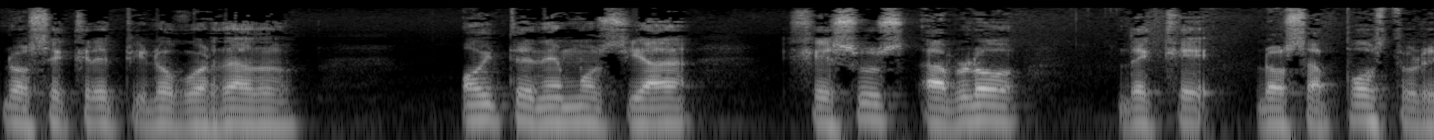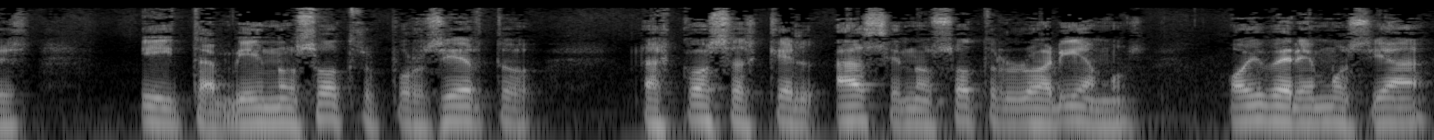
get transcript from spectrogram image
lo secreto y lo guardado. Hoy tenemos ya, Jesús habló de que los apóstoles y también nosotros, por cierto, las cosas que Él hace, nosotros lo haríamos. Hoy veremos ya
